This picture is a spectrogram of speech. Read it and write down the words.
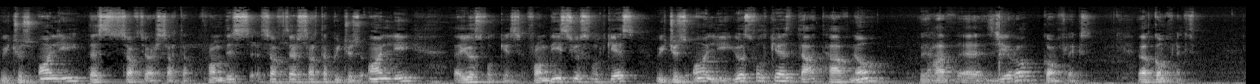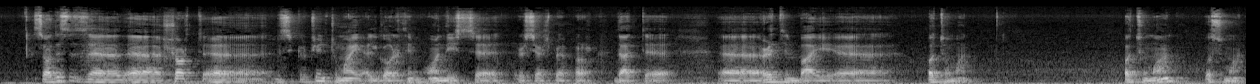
we choose only the software startup. From this software startup, we choose only a useful case. From this useful case, we choose only useful case that have no, we have uh, zero conflicts, uh, conflict. So this is a, a short uh, description to my algorithm on this uh, research paper that uh, uh, written by Ottoman. Ottoman Osman.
